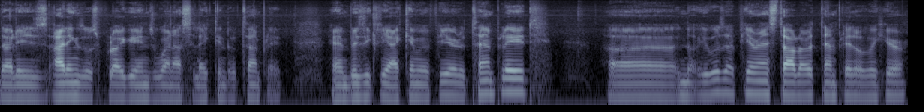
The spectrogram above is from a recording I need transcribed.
that is adding those plugins when I'm selecting the template. And basically I came up here the template uh, no it was appearance starter template over here.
